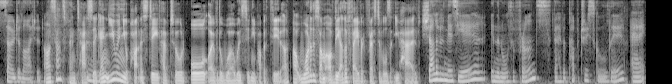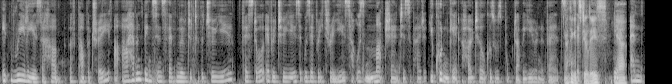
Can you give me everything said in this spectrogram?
so delighted. Oh, it sounds fantastic. Mm. And you and your partner Steve have toured all over the world with Sydney Puppet Theatre. Uh, what are some of the other favourite festivals that you had? Charleville-Mézières in the north of France. They have a puppetry school there. Uh, it really is a hub of puppetry. I, I haven't been since they've moved it to the two-year festival. Every two years, it was every three years, so it was much anticipated. You couldn't get a hotel because it was booked up a year in advance. I think it still is. Yeah. And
